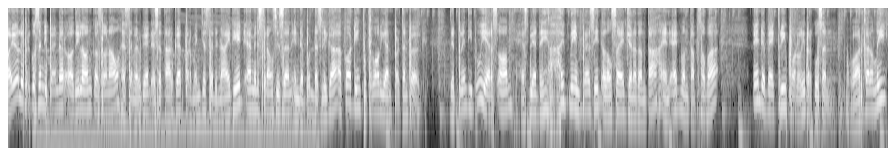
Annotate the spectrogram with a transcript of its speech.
Bayer Leverkusen defender Odilon Kosonou has emerged as a target for Manchester United amid strong season in the Bundesliga according to Florian Plettenberg. The 22 years old has been highly impressive alongside Jonathan Tah and Edmond Tapsoba in the back three for Leverkusen, who are currently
